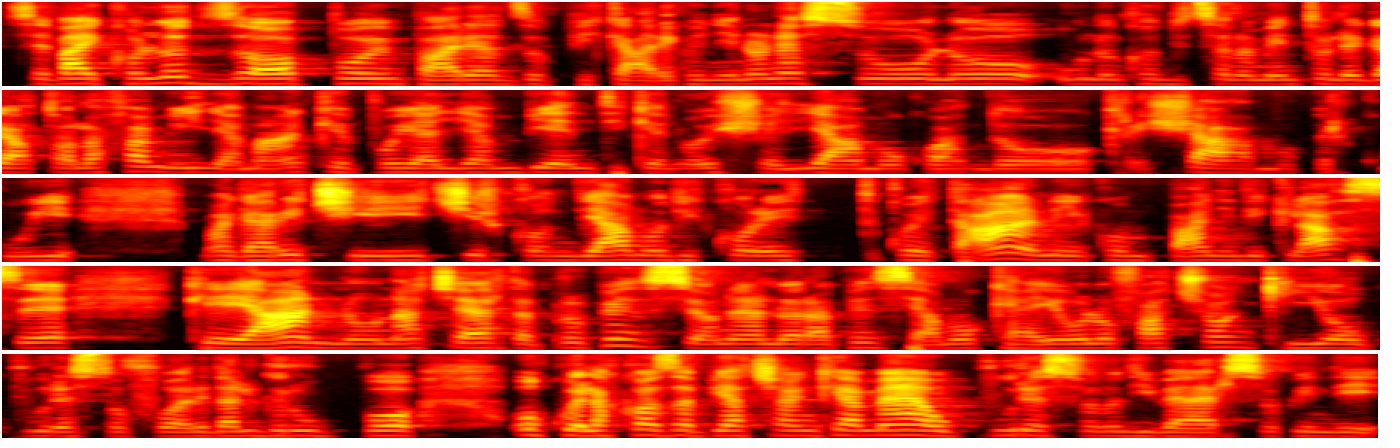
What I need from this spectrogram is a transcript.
se vai con lo zoppo impari a zoppicare, quindi non è solo un condizionamento legato alla famiglia, ma anche poi agli ambienti che noi scegliamo quando cresciamo, per cui magari ci circondiamo di coetanei, compagni di classe che hanno una certa propensione, allora pensiamo ok, o lo faccio anch'io, oppure sto fuori dal gruppo, o quella cosa piace anche a me, oppure sono diverso. Quindi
